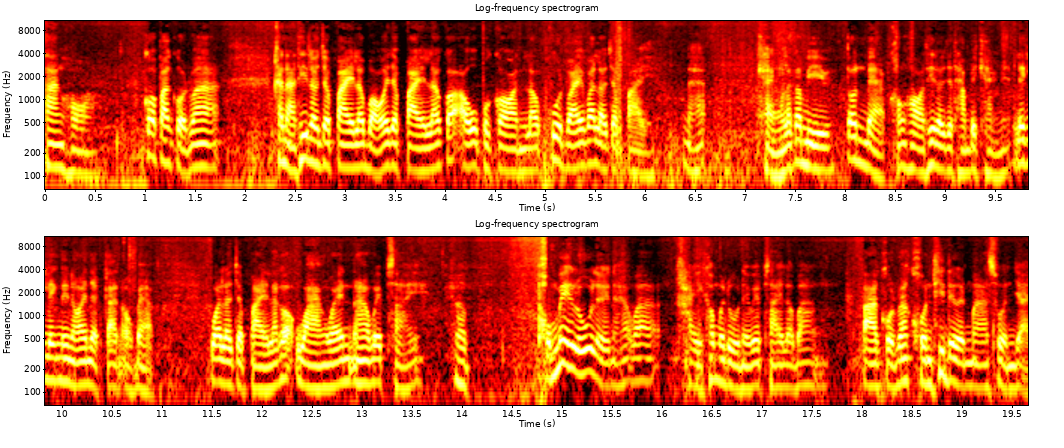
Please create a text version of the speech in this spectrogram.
สร้างฮอก็ปรากฏว่าขณะที่เราจะไปเราบอกว่าจะไป แล้วก็เอาอุปกรณ์เราพูดไว้ว่าเราจะไปนะฮะแข่งแล้วก็มีต้นแบบของฮอที่เราจะทำไปแข่งเนี่ยเล็ก ๆ น้อยๆเนี่ยการออกแบบ ว่าเราจะไปแล้วก็วางไว้หน้าเว็บไซต์ครับ ผมไม่รู้เลยนะฮะว่าใครเข้ามาดูในเว็บไซต์เราบ้าง ปรากฏว่าคนที่เดินมาส่วนใหญ่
